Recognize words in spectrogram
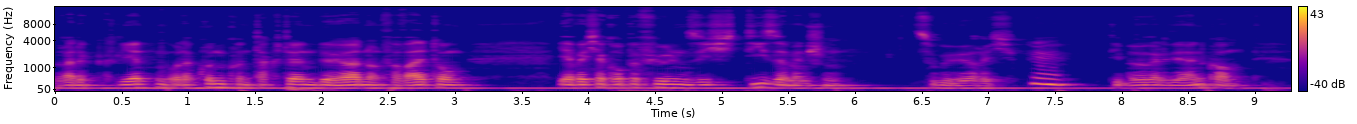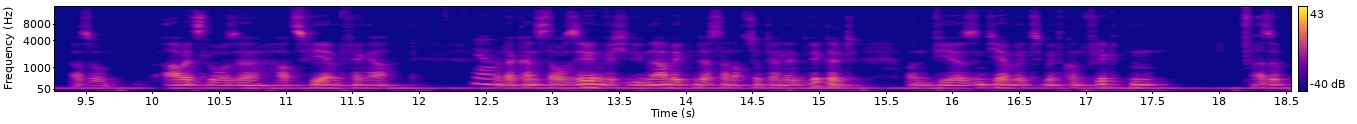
gerade Klienten- oder Kundenkontakte in Behörden und Verwaltung. Ja, welcher Gruppe fühlen sich diese Menschen zugehörig? Hm. Die Bürger, die da hinkommen. Also Arbeitslose, Hartz-IV-Empfänger. Ja. Und da kannst du auch sehen, welche Dynamiken das dann auch zum Teil entwickelt. Und wir sind ja mit, mit Konflikten, also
